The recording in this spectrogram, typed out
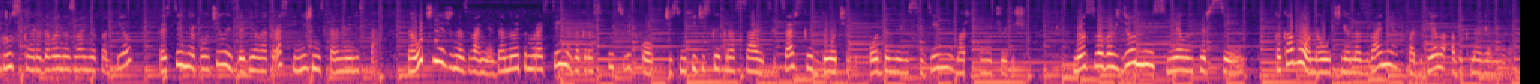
Русское родовое название подбел растение получило из-за белой окраски нижней стороны листа. Научное же название дано этому растению за красоту цветков, в честь мифической красавицы, царской дочери, отданной на съедение морскому чудищу, но освобожденную смелым Персеем – Каково научное название подбела обыкновенного?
